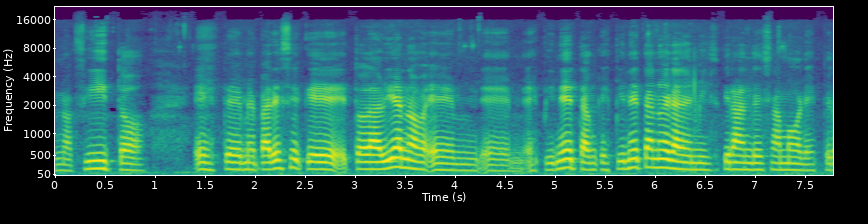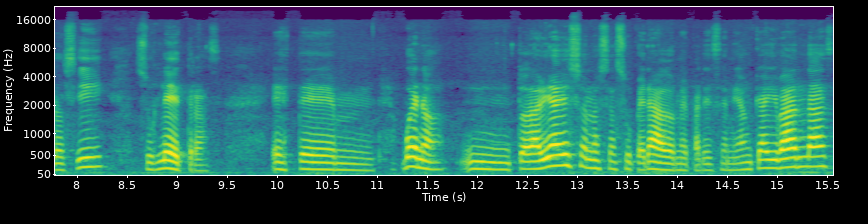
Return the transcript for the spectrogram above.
Nofito. Em, este, me parece que todavía no, Spinetta, aunque Spinetta no era de mis grandes amores, pero sí sus letras. Este, bueno, mm, todavía eso no se ha superado, me parece a mí. Aunque hay bandas,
